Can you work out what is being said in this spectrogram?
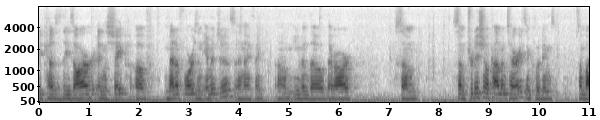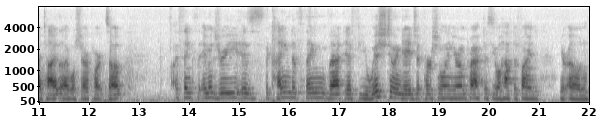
because these are in the shape of metaphors and images, and I think um, even though there are some some traditional commentaries, including some by Thay that I will share parts of, I think the imagery is the kind of thing that if you wish to engage it personally in your own practice, you will have to find your own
